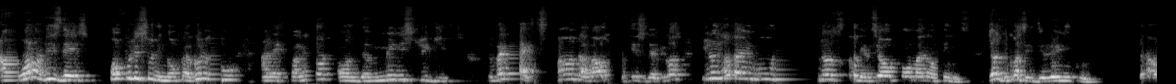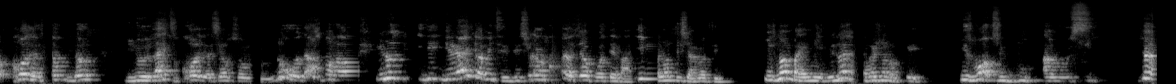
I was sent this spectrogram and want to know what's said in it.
And one of these days, hopefully soon enough, we're going to do an explanation on the ministry gift to better expound about this today because you know, many people just call themselves all manner of things just because it's the rainy thing. Don't call yourself, you don't you know, like to call yourself something. No, that's not how you know the, the reality of it is this you can call yourself whatever. If you're not this, you're not it. It's not by name, it's not a profession of faith, it's what you do and we'll see. Yeah,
